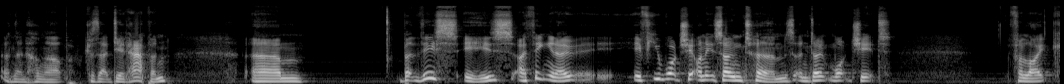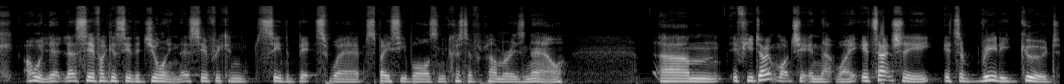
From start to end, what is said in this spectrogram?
and then hung up because that did happen. Um, but this is, I think, you know, if you watch it on its own terms and don't watch it for like, oh, let's see if I can see the join. Let's see if we can see the bits where Spacey was and Christopher Plummer is now. Um, if you don't watch it in that way, it's actually it's a really good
